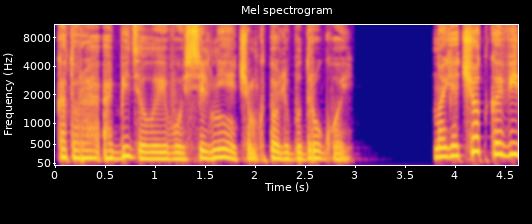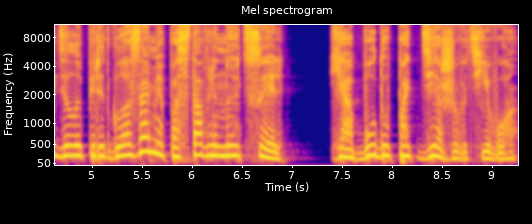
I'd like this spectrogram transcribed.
которая обидела его сильнее, чем кто-либо другой. Но я четко видела перед глазами поставленную цель. Я буду поддерживать его.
